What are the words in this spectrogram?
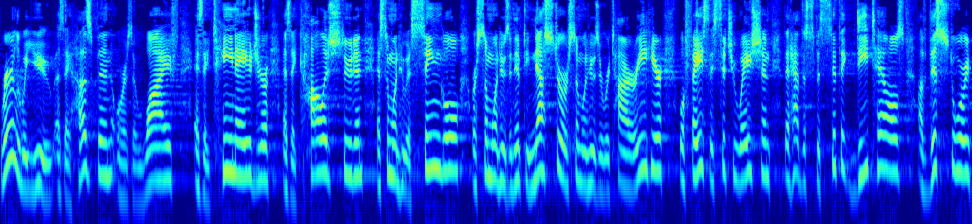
Rarely will you, as a husband or as a wife, as a teenager, as a college student, as someone who is single or someone who's an empty nester or someone who's a retiree here, will face a situation that have the specific details of this story.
